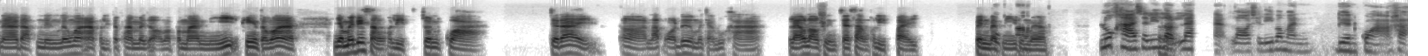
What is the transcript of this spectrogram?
ในระดับหนึ่งเรื่องว่าผลิตภัณฑ์มันจะออกมาประมาณนี้ เพียงแต่ว่ายังไม่ได้สั่งผลิตจนกว่า จะได้ รับออเดอร์มาจากลูกค้า แล้วเราถึงจะสั่งผลิตไปเป็นแบบนี้ถูกไหมครับลูกค้าเชอรี่ครับล็อตแรกเนี่ยรอเชอรี่ประมาณเดือนกว่าค่ะ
